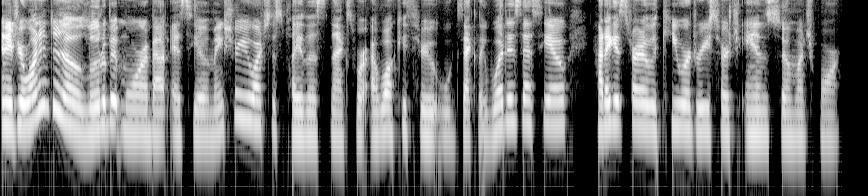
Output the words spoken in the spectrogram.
And if you're wanting to know a little bit more about SEO, make sure you watch this playlist next where I walk you through exactly what is SEO, how to get started with keyword research, and so much more.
